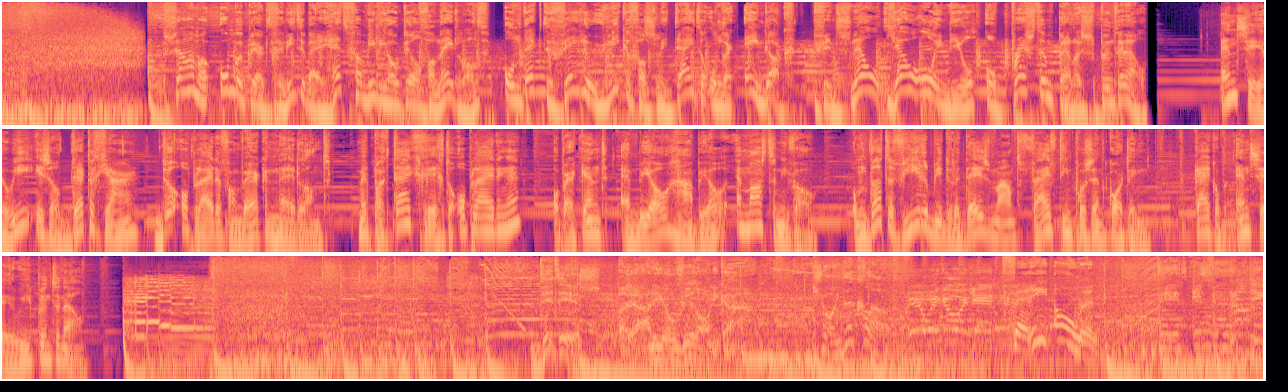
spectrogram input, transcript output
Samen onbeperkt genieten bij het familiehotel van Nederland? Ontdek de vele unieke faciliteiten onder één dak. Vind snel jouw all-in deal op PrestonPalace.nl. NCOI is al 30 jaar de opleider van Werkend Nederland. Met praktijkgerichte opleidingen op erkend mbo, hbo en masterniveau. Om dat te vieren bieden we deze maand 15% korting. Kijk op ncoi.nl. Dit is Radio Veronica. Join the club. Here we go again. Ferry Omen. Dit is Veronica.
